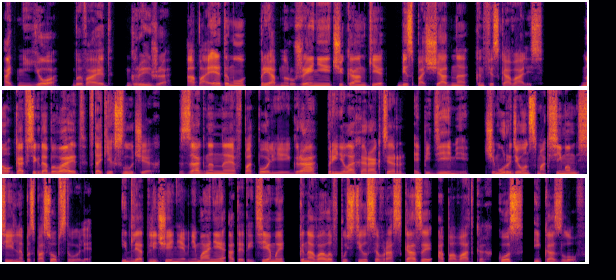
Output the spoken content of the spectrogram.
от нее бывает грыжа, а поэтому при обнаружении чеканки беспощадно конфисковались. Но, как всегда бывает в таких случаях, загнанная в подполье игра приняла характер эпидемии, чему Родион с Максимом сильно поспособствовали. И для отвлечения внимания от этой темы Коновалов пустился в рассказы о повадках коз и козлов.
